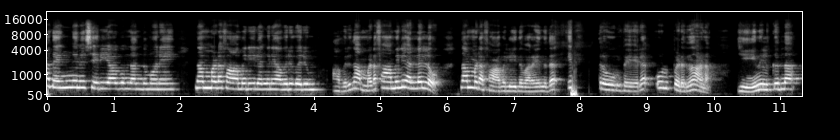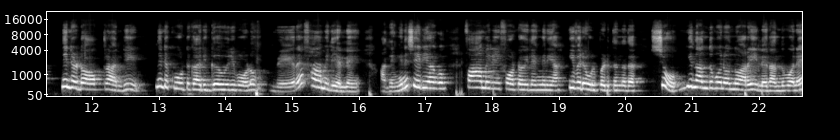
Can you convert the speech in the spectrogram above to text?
അതെങ്ങനെ ശരിയാകും നന്ദുമോനെ? നമ്മുടെ ഫാമിലിയിൽ എങ്ങനെ അവർ വരും? അവർ നമ്മുടെ ഫാമിലി അല്ലല്ലോ. നമ്മുടെ ഫാമിലി എന്ന് പറയുന്നത് ഇത്രയും പേര് ഉൾപ്പെടുന്നതാണ്. ഈ നിൽക്കുന്ന നിന്റെ ഡോക്ടർ ആന്റിയും നിന്റെ കൂട്ടുകാരി ഗൗരി ഗൗരിമോളും വേറെ ഫാമിലി അല്ലേ? അതെങ്ങനെ ശരിയാകും? ഫാമിലി ഫോട്ടോയിൽ എങ്ങനെയാ ഇവരെ ഉൾപ്പെടുത്തുന്നത്? ഷോ ഈ നന്ദുമോനൊന്നും അറിയില്ലേ നന്ദുമോനെ?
